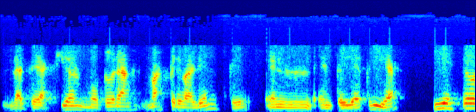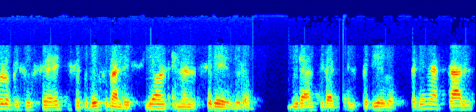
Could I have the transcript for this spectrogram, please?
la alteración motora más prevalente en, pediatría, y esto lo que sucede es que se produce una lesión en el cerebro durante el periodo prenatal,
